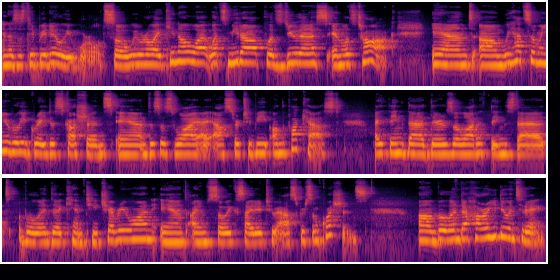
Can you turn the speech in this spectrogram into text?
in the sustainability world. So we were like, you know what, let's meet up, let's do this, and let's talk. And um, we had so many really great discussions, and this is why I asked her to be on the podcast. I think that there's a lot of things that Belinda can teach everyone, and I'm so excited to ask her some questions. Um, Belinda, how are you doing today?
